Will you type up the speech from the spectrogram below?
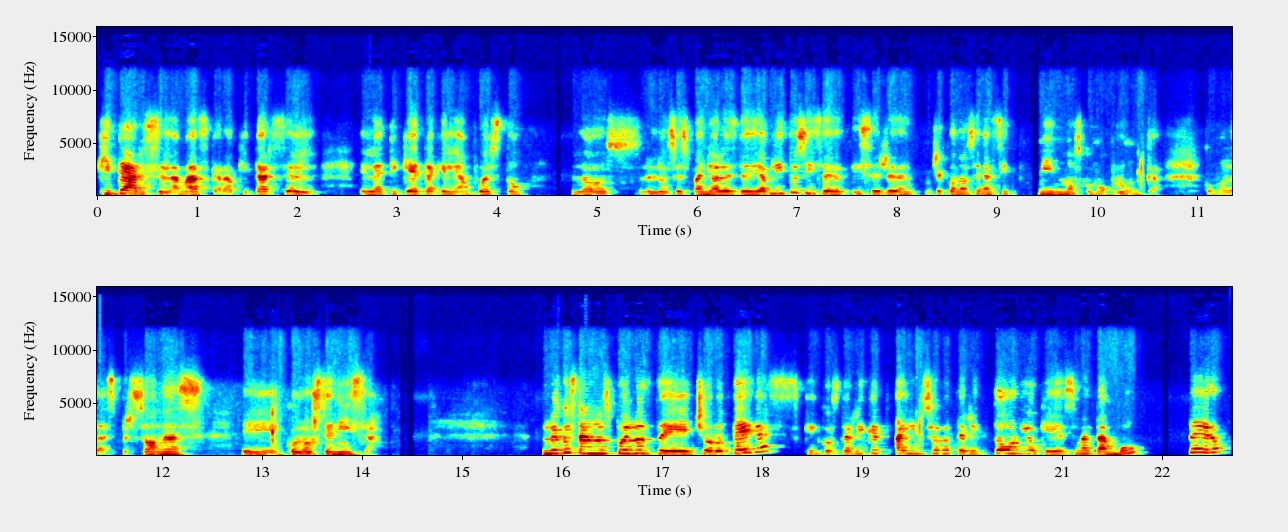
quitarse la máscara o quitarse la etiqueta que le han puesto los, españoles de diablitos y se, y se reconocen a sí mismos como brunca, como las personas eh, color ceniza. Luego están los pueblos de Chorotegas, que en Costa Rica hay un solo territorio que es Matambú, pero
